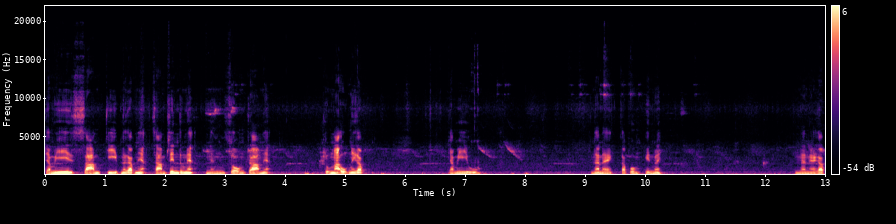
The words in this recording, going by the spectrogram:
จะมีสามจีบนะครับเนี่ยสามเส้นตรงเนี้ยหนึ่งสองสามเนี่ยตรงหน้าอกนี่ครับ จะมีอยู่นั่นไงครับผมเห็นไหมนั่นไงครับ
